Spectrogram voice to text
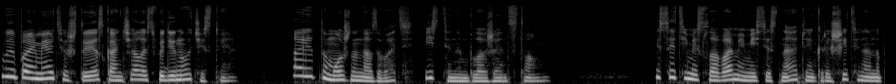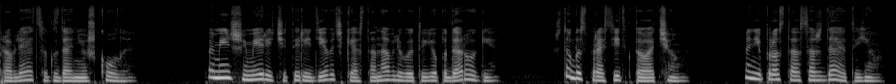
вы поймете, что я скончалась в одиночестве, а это можно назвать истинным блаженством. И с этими словами миссис Найтвинг решительно направляется к зданию школы. По меньшей мере, четыре девочки останавливают ее по дороге, чтобы спросить, кто о чем. Они просто осаждают ее.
